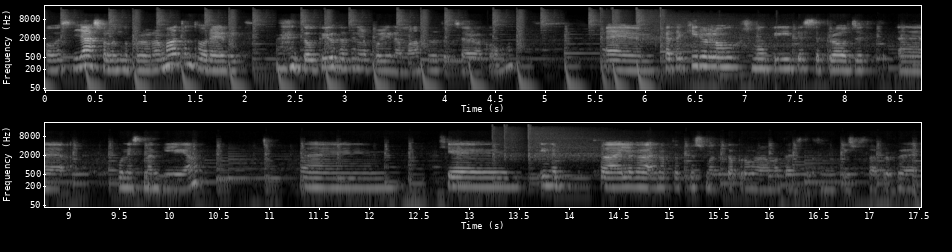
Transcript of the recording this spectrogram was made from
ο βασιλιάς όλων των προγραμμάτων, το Revit, το οποίο θα ήθελα πολύ να μάθω, δεν το ξέρω ακόμα. Ε, κατά κύριο λόγο χρησιμοποιείται σε project ε, που είναι στην Αγγλία ε, και είναι, θα έλεγα, ένα από τα πιο σημαντικά προγράμματα αρχιτεκτονικής που θα έπρεπε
